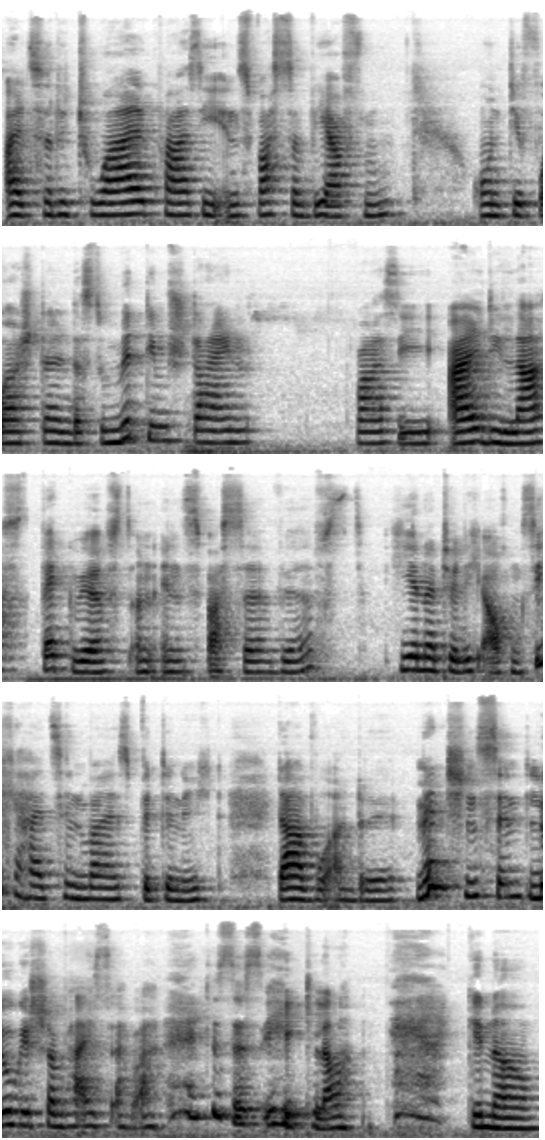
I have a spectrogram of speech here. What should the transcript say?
als Ritual quasi ins Wasser werfen und dir vorstellen, dass du mit dem Stein quasi all die Last wegwirfst und ins Wasser wirfst. Hier natürlich auch ein Sicherheitshinweis, bitte nicht da, wo andere Menschen sind, logischerweise, aber das ist eh klar. Genau.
